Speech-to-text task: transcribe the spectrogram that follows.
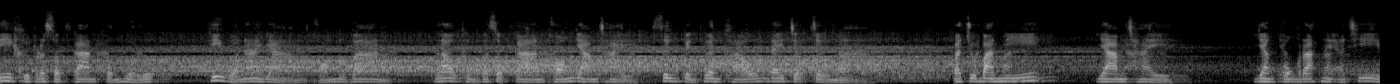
นี่คือประสบการณ์ขนหัวลุกที่หัวหน้ายามของหมู่บ้าน เล่าถึงประสบการณ์ของยามชัย ซึ่งเป็นเพื่อนเขาได้เจอเจอมา ปัจจุบันนี้ ยามชัย ยังคงรักในอาชีพ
